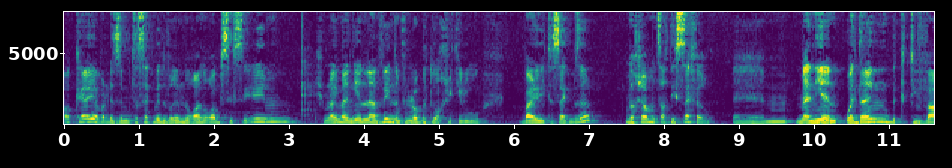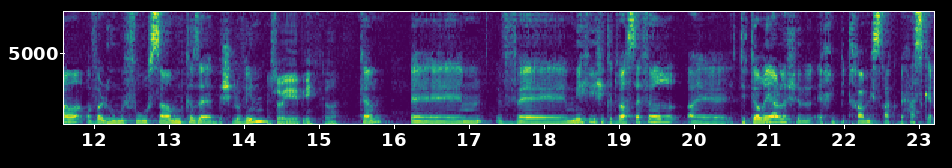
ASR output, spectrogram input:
אוקיי, אבל זה מתעסק בדברים נורא נורא בסיסיים, שאולי מעניין להבין, אבל לא בטוח שכאילו בא לי להתעסק בזה. ועכשיו מצאתי ספר. אה, מעניין, הוא עדיין בכתיבה, אבל הוא מפורסם כזה בשלבים. יש לו EAP כזה. כן. אמ, ומישהי שכתבה ספר, אה, טיוטוריאל של איך היא פיתחה משחק בהסקל.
